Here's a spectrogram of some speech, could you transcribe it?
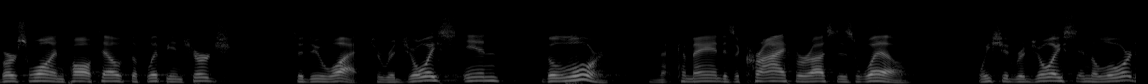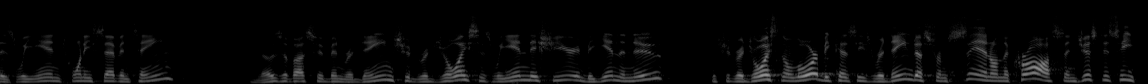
Verse 1, Paul tells the Philippian church to do what? To rejoice in the Lord. And that command is a cry for us as well. We should rejoice in the Lord as we end 2017. And those of us who've been redeemed should rejoice as we end this year and begin the new. We should rejoice in the Lord because He's redeemed us from sin on the cross. And just as He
